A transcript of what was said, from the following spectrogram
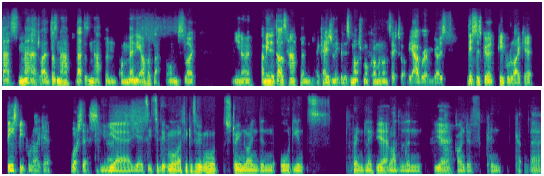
that's mad. Like it doesn't happen that doesn't happen on many other platforms. Like you know i mean it does happen occasionally but it's much more common on tiktok the algorithm goes this is good people like it these people like it watch this you know? Yeah. Yeah. It's, it's a bit more, I think it's a bit more streamlined and audience friendly Yeah. rather than yeah kind of con, uh,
